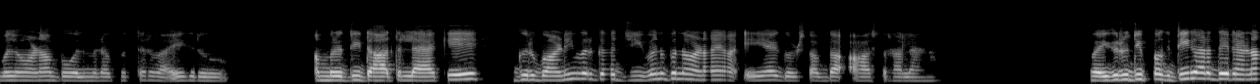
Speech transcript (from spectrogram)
ਬੁਲਵਾਣਾ ਬੋਲ ਮੇਰਾ ਪੁੱਤਰ ਵਾਹਿਗੁਰੂ। ਅੰਮ੍ਰਿਤ ਦੀ ਦਾਤ ਲੈ ਕੇ ਗੁਰਬਾਣੀ ਵਰਗਾ ਜੀਵਨ ਬਣਾਉਣਾ ਆ, ਇਹ ਹੈ ਗੁਰੂ ਸਾਹਿਬ ਦਾ ਆਸਰਾ ਲੈਣਾ। ਵਾਹਿਗੁਰੂ ਦੀ ਭਗਤੀ ਕਰਦੇ ਰਹਿਣਾ,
